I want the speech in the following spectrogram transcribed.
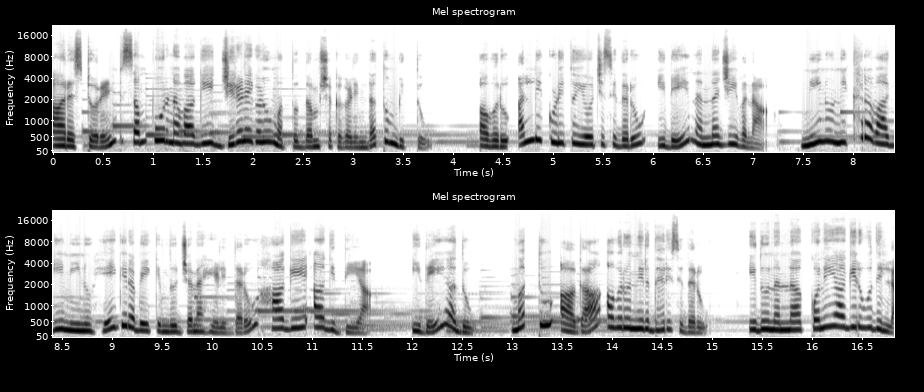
ಆ ರೆಸ್ಟೋರೆಂಟ್ ಸಂಪೂರ್ಣವಾಗಿ ಜಿರಳೆಗಳು ಮತ್ತು ದಂಶಕಗಳಿಂದ ತುಂಬಿತ್ತು. ಅವರು ಅಲ್ಲಿ ಕುಳಿತು ಯೋಚಿಸಿದರು, ಇದೇ ನನ್ನ ಜೀವನ. ನೀನು ನಿಖರವಾಗಿ ನೀನು ಹೇಗಿರಬೇಕೆಂದು ಜನ ಹೇಳಿದ್ದರು, ಹಾಗೇ ಆಗಿದ್ದೀಯಾ? ಇದೇ ಅದು. ಮತ್ತು ಆಗ ಅವರು ನಿರ್ಧರಿಸಿದರು, ಇದು ನನ್ನ ಕೊನೆಯಾಗಿರುವುದಿಲ್ಲ.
